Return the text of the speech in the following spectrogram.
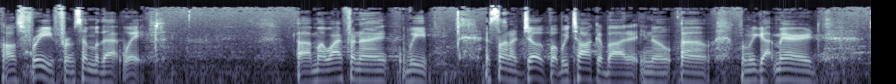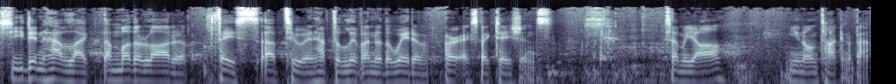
I was free from some of that weight. Uh, my wife and I, we, it's not a joke, but we talk about it. You know, uh, when we got married, she didn't have like a mother-in-law to face up to and have to live under the weight of her expectations. Some of y'all, you know I'm talking about.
